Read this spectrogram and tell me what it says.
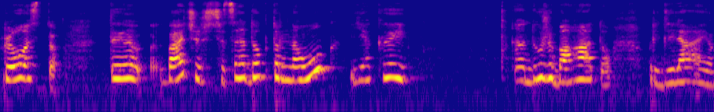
Просто ти бачиш, що це доктор наук, який е, дуже багато приділяє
